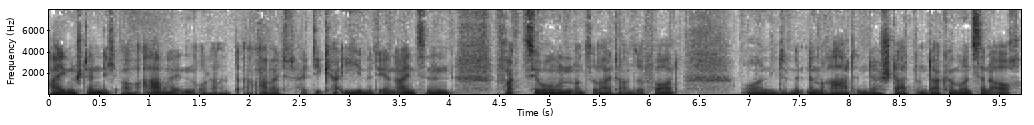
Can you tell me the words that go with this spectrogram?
eigenständig auch arbeiten oder da arbeitet halt die KI mit ihren einzelnen Fraktionen und so weiter und so fort und mit einem Rat in der Stadt und da können wir uns dann auch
